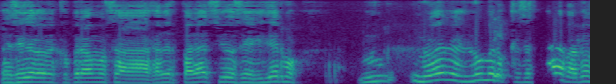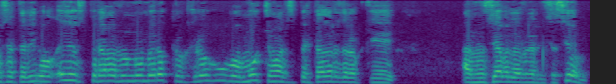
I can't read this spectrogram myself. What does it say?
Enseguida lo recuperamos a Javier Palacios y eh, Guillermo. No era el número sí. que se esperaba, ¿no? O sea, te digo, ellos esperaban un número, pero creo que hubo mucho más espectadores de lo que anunciaba la organización.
